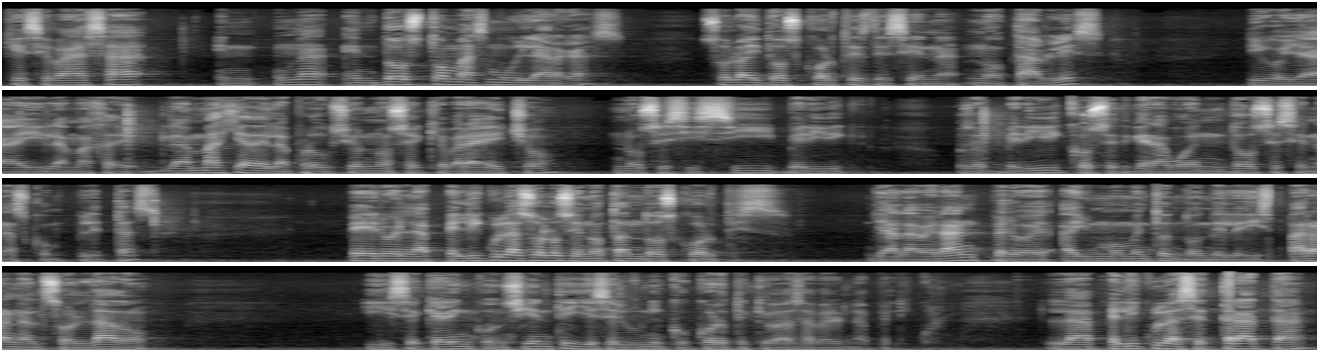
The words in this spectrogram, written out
que se basa en, una, en dos tomas muy largas. Solo hay dos cortes de escena notables. Digo, ya ahí la magia de la, magia de la producción no sé qué habrá hecho. No sé si sí, verídico, o sea, verídico se grabó en dos escenas completas pero en la película solo se notan dos cortes. Ya la verán, pero hay un momento en donde le disparan al soldado y se queda inconsciente y es el único corte que vas a ver en la película. La película se trata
